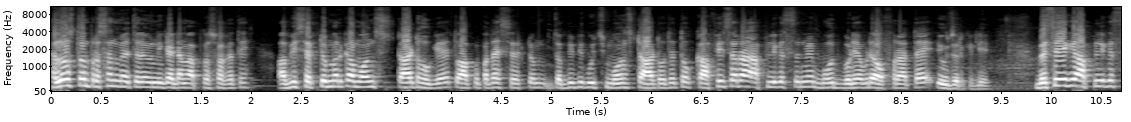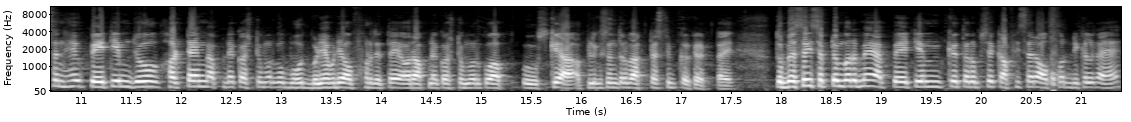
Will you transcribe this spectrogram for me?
हेलो दोस्तों प्रसन्न मैं चले उन्हीं में आपका स्वागत है। अभी सितंबर का मंथ स्टार्ट हो गया है तो आपको पता है सितंबर, जब भी कुछ मंथ स्टार्ट होते हैं तो काफ़ी सारा एप्लीकेशन में बहुत बढ़िया बढ़िया ऑफ़र आता है यूज़र के लिए। वैसे एक एप्लीकेशन है पेटीएम जो हर टाइम अपने कस्टमर को बहुत बढ़िया बढ़िया ऑफ़र देता है और अपने कस्टमर को आप, उसके एप्लीकेशन तरफ़ एक्टिव करके रखता है। तो वैसे ही सितंबर में पेटीएम के तरफ़ से काफ़ी सारा ऑफ़र निकल गया है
